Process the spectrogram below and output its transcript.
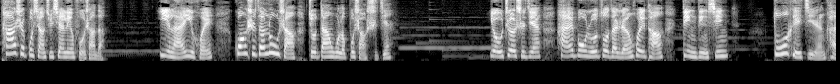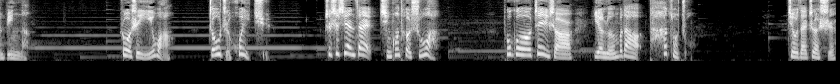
他是不想去县令府上的，一来一回，光是在路上就耽误了不少时间。有这时间，还不如坐在仁惠堂定定心，多给几人看病呢。若是以往，周芷会去，只是现在情况特殊啊。不过这事儿也轮不到他做主。就在这时，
